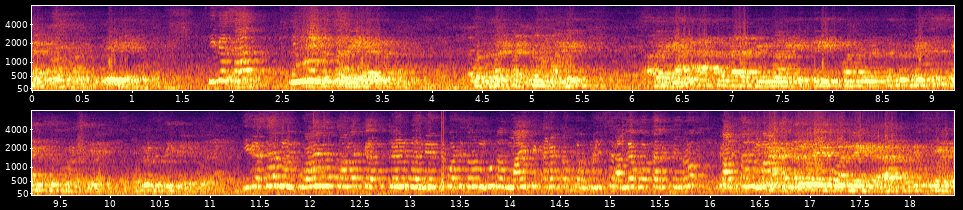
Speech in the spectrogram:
ಕಂಟ್ರೋಲ್ ಈಗ ಸರ್ ಇನ್ನೊಂದು ಸರ್ ಅದನ್ನ ಕಂಟ್ರೋಲ್ ಮಾಡಿ. ಅವ್ರು ಯಾರು ಆ ಥರ ನಿಮ್ಮ ಇದಕ್ಕೆ ಇದು ಮಾಡೋದಂತಂದ್ರೆ ಮೆಸೇಜ್ ಕ್ಯಾನ್ಸಲ್ ಕೊಡ್ತೀವಿ ಅವ್ರಿಗೆ ಈಗ ಸರ್ ನಮ್ಮ ಕೊಳಗ ತಾಲೂಕು ಜನ ಬಂದಿರ್ತಾರೆ ಕೊಟ್ಟಿದ್ರು ಅಂದ್ಬಿಟ್ಟು ಮಾಹಿತಿ ಕರೆಕ್ಟ್ ಕೊಟ್ಬಿಡಿ ಸರ್. ಅಲ್ಲೇ ಗೊತ್ತಾಗ್ತಿದ್ರು ಕಳ್ತನ ಮಾಡ್ತಾರೆ. ಈಗ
